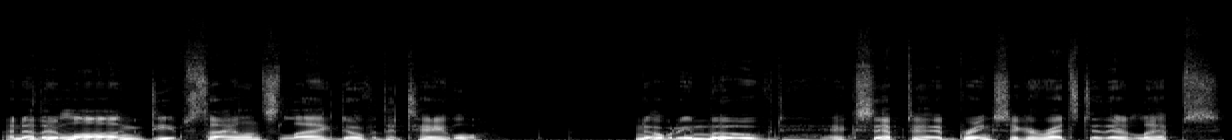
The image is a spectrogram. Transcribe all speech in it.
Another long, deep silence lagged over the table. Nobody moved, except to bring cigarettes to their lips,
